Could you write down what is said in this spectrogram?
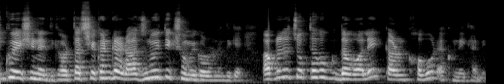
ইকুয়েশনের দিকে অর্থাৎ সেখানকার রাজনৈতিক সমীকরণের দিকে। আপনাদের চোখ থাকুক দ্য ওয়ালে কারণ খবর এখন এখানে।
